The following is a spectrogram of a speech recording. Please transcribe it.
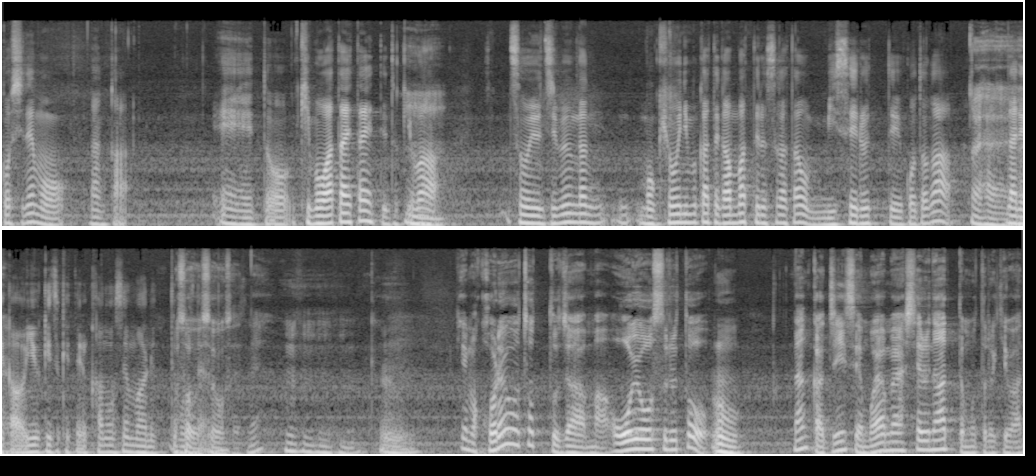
少しでもなんかえっ、と希望を与えたいっていう時は、そういう自分が目標に向かって頑張ってる姿を見せるっていうことが誰かを勇気づけてる可能性もあるってことだよね。そうですね。うんうんうんうん。うん。でまあこれをちょっとじゃあまあ応用すると、うん。なんか人生モヤモヤしてるなって思った時は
